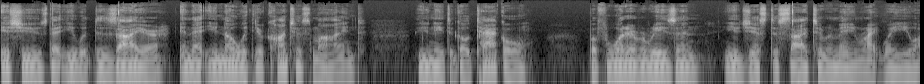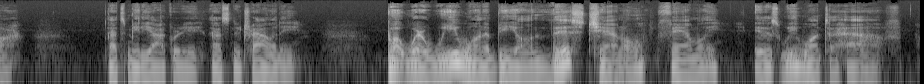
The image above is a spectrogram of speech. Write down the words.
issues that you would desire and that you know with your conscious mind you need to go tackle, but for whatever reason, you just decide to remain right where you are. That's mediocrity, that's neutrality. But where we want to be on this channel, family, is we want to have a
